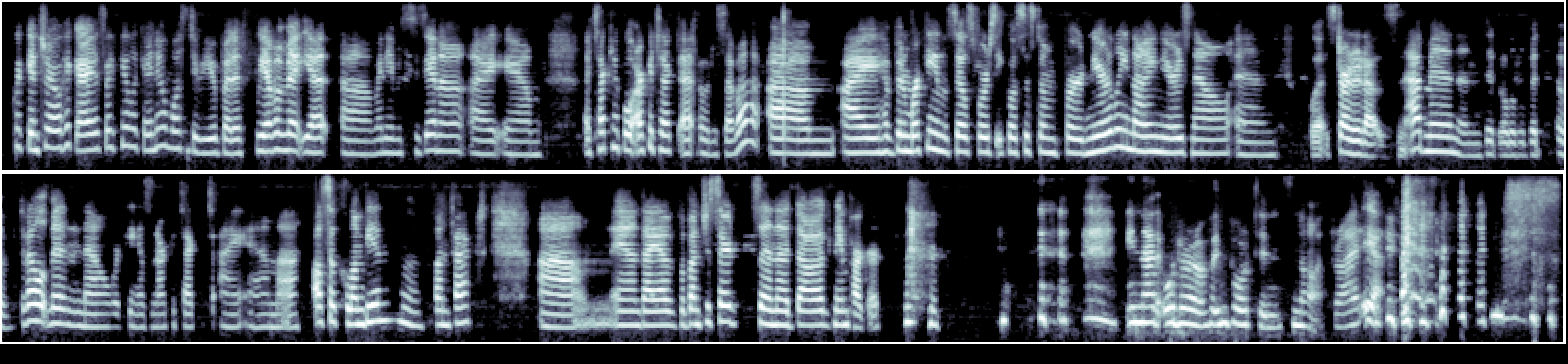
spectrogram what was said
quick intro. Hey guys, I feel like I know most of you, but if we haven't met yet, uh, my name is Susannah. I am a technical architect at Odaseva. Um, I have been working in the Salesforce ecosystem for nearly nine years now and started out as an admin and did a little bit of development and now working as an architect. I am uh, also Colombian, uh, fun fact. Um, and I have a bunch of certs and a dog named Parker. In that order of importance, not right? Yeah.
